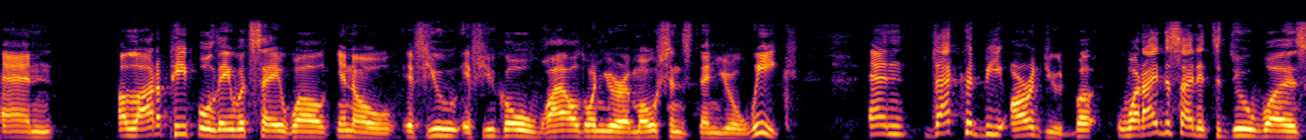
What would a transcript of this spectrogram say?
and. A lot of people they would say, well, you know, if you if you go wild on your emotions, then you're weak, and that could be argued. But what I decided to do was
